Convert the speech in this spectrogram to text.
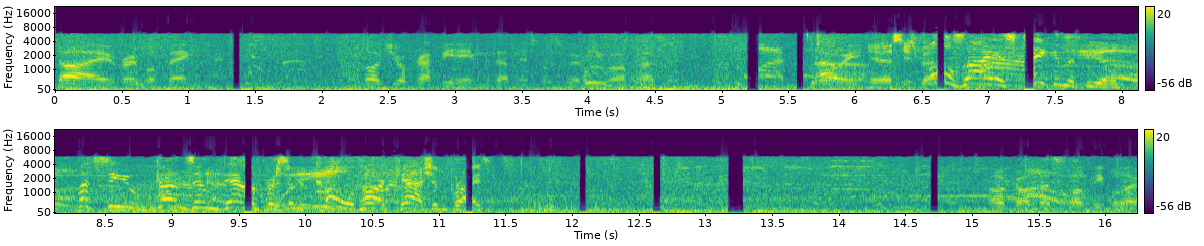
Die, robot thing. God, your crappy aim with that missiles, whoever you are, person. Owie. Yes, he's back. Bullseye has taken the field. Let's see who guns him down for some cold hard cash and prizes. Oh god, that's a lot of people there.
